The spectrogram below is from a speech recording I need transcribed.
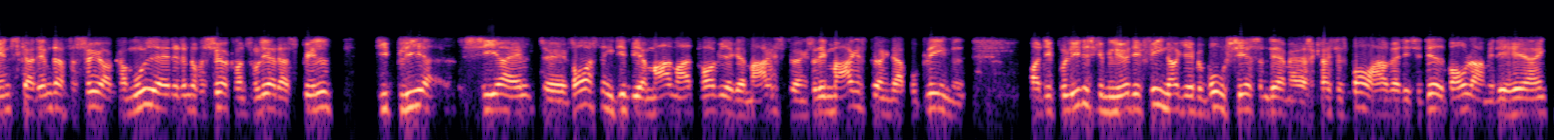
mennesker. Dem, der forsøger at komme ud af det, dem, der forsøger at kontrollere deres spil, de bliver, siger alt øh, forskning, de bliver meget, meget påvirket af markedsføring. Så det er markedsføring, der er problemet. Og det politiske miljø, det er fint nok, Jeppe Brug siger sådan der, men altså Christiansborg har været decideret boglarm i det her, ikke?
